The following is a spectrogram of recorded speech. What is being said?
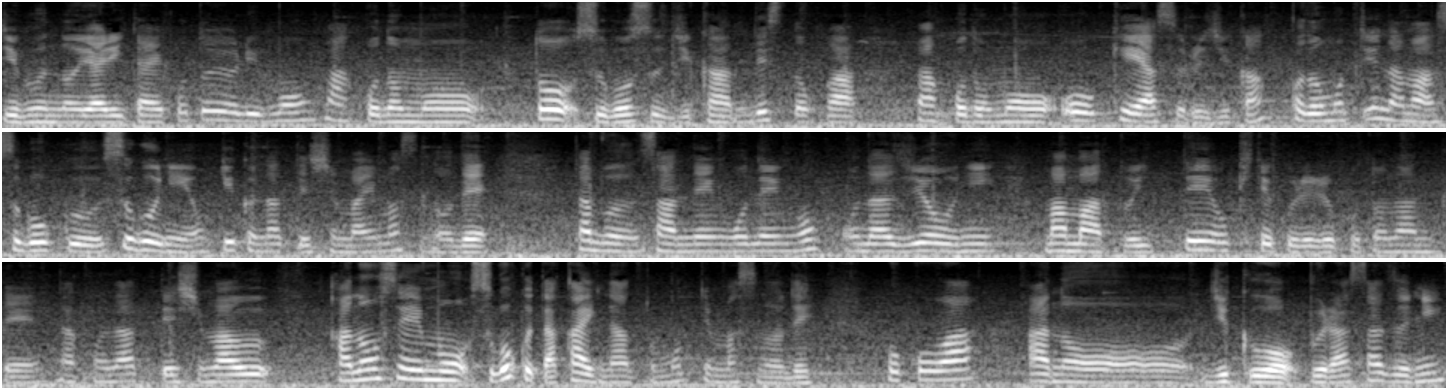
自分のやりたいことよりも、まあ、子供と過ごす時間ですとか、まあ、子供をケアする時間子供っていうのはまあすごくすぐに大きくなってしまいますので多分3年5年後同じようにママと言って起きてくれることなんてなくなってしまう可能性もすごく高いなと思ってますのでここはあの軸をぶらさずに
